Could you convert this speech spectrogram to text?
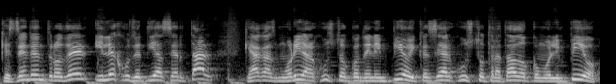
que estén dentro de él y lejos de ti hacer tal, que hagas morir al justo con el impío y que sea el justo tratado como el impío.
